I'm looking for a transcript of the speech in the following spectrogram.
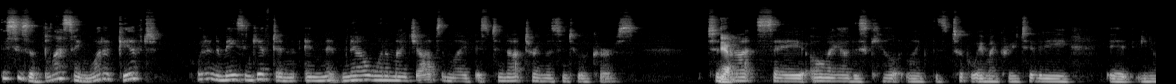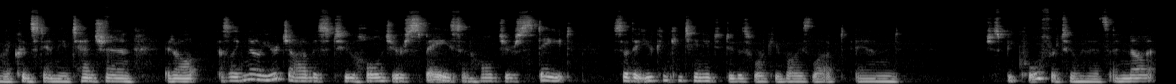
this is a blessing. What a gift. What an amazing gift. And and now one of my jobs in life is to not turn this into a curse. To Yeah. not say, oh my God, this killed like this took away my creativity. It, you know, I couldn't stand the attention. It all it's like, no, your job is to hold your space and hold your state so that you can continue to do this work you've always loved and just be cool for two minutes and not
